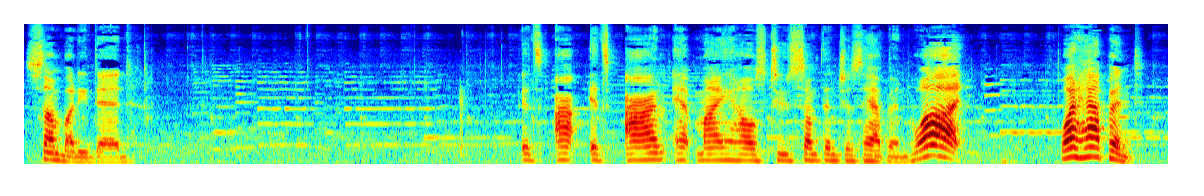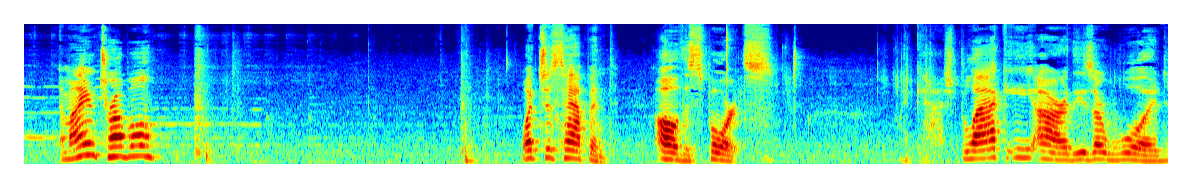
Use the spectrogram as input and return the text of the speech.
Somebody did. It's on, it's on at my house too. Something just happened. What? What happened? Am I in trouble? What just happened? Oh, the sports. My gosh. Black ER. These are wood.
